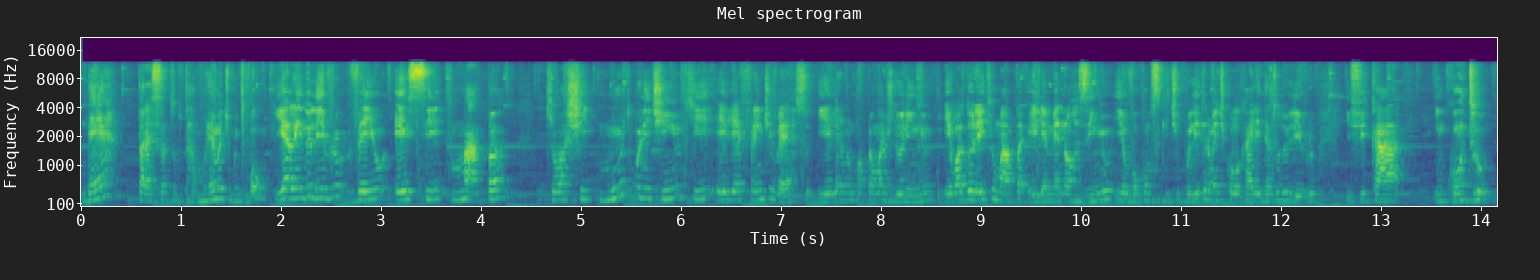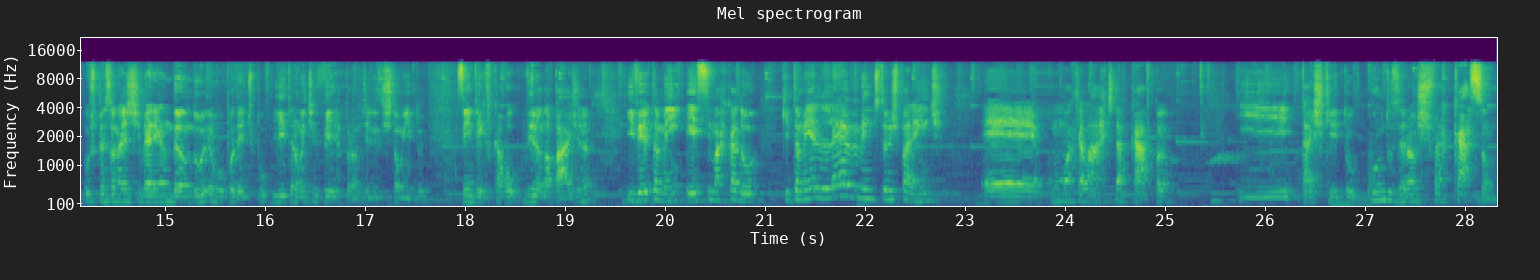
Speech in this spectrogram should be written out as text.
né? Parece que tá, tá realmente muito bom. E além do livro, veio esse mapa que eu achei muito bonitinho, que ele é frente e verso e ele é num papel mais durinho. Eu adorei que o mapa ele é menorzinho e eu vou conseguir, tipo, literalmente colocar ele dentro do livro e ficar enquanto os personagens estiverem andando, eu vou poder, tipo, literalmente ver pra onde eles estão indo, sem ter que ficar virando a página. E veio também esse marcador, que também é levemente transparente, é, com aquela arte da capa. E tá escrito, quando os heróis fracassam,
